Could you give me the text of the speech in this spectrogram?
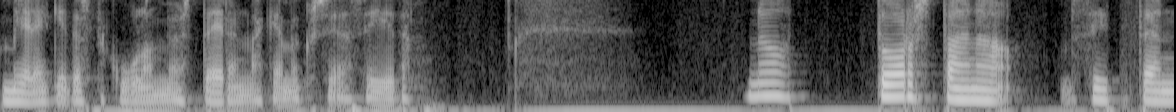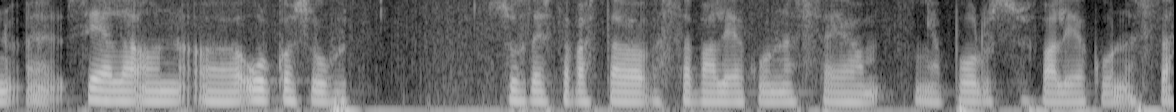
mielenkiintoista kuulla myös teidän näkemyksiä siitä. No, torstaina sitten siellä on ulkosuhteista vastaavassa valiokunnassa ja, ja puolustusvaliokunnassa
